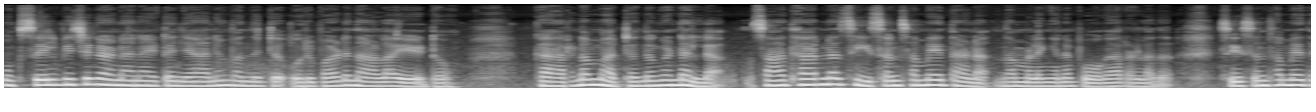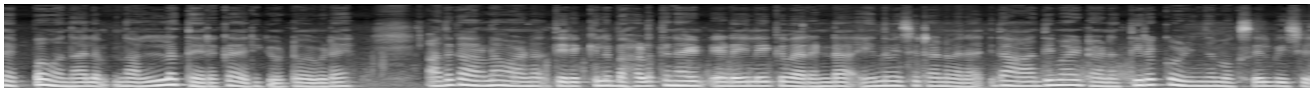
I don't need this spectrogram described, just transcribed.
മുക്സൈൽ ബീച്ച് കാണാനായിട്ട് ഞാനും വന്നിട്ട് ഒരുപാട് നാളായി കേട്ടോ. കാരണം മറ്റൊന്നും കൊണ്ടല്ല. സാധാരണ സീസൺ സമയത്താണ് നമ്മളിങ്ങനെ പോകാറുള്ളത്. സീസൺ സമയത്ത് എപ്പോൾ വന്നാലും നല്ല തിരക്കായിരിക്കും കേട്ടോ ഇവിടെ. അത് കാരണമാണ് തിരക്കിൽ ബഹളത്തിനായി ഇടയിലേക്ക് വരണ്ട എന്ന് വെച്ചിട്ടാണ് വരാൻ ഇത് ആദ്യമായിട്ടാണ് തിരക്കൊഴിഞ്ഞ മുക്സേൽ ബീച്ച്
